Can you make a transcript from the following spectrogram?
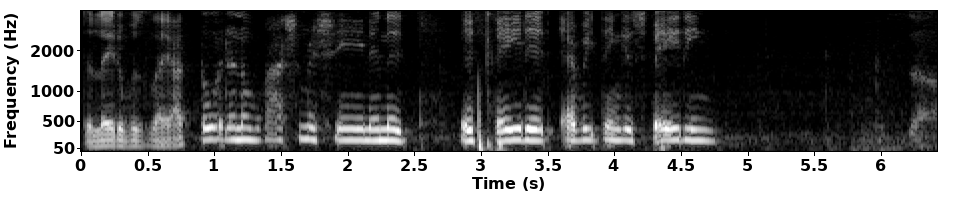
The lady was like, I threw it in a washing machine and it it faded. Everything is fading. So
